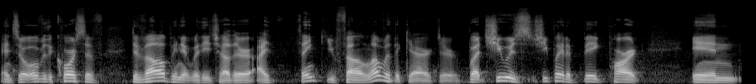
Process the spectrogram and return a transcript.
And so over the course of developing it with each other, I think you fell in love with the character. But she was she played a big part in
